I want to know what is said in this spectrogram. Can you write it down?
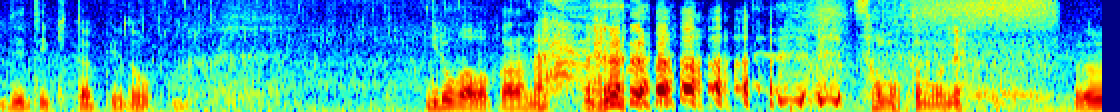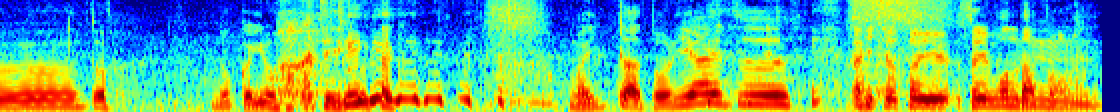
出てきたけど色がわからない。そもそもね。うーんとどっか色が出てこないまあいっかとりあえず。あ一応そういうそういうもんだと、うん。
